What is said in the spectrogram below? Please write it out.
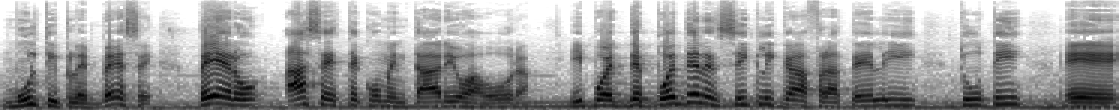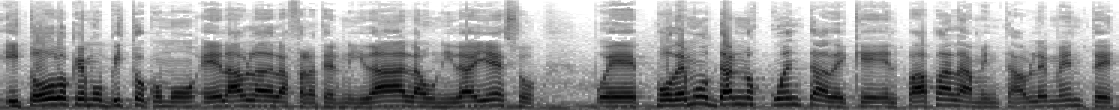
múltiples veces, pero hace este comentario ahora. Y pues después de la encíclica Fratelli Tutti eh, y todo lo que hemos visto como él habla de la fraternidad, la unidad y eso, pues podemos darnos cuenta de que el Papa lamentablemente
